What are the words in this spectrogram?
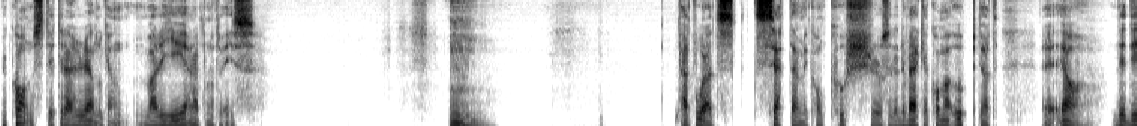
Det är konstigt det där hur det ändå kan variera på något vis. Mm. Att vårat sätt där med konkurser och sådär. Det verkar komma upp nu att, eh, ja, det, det,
